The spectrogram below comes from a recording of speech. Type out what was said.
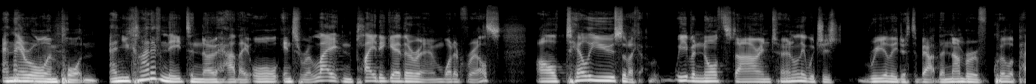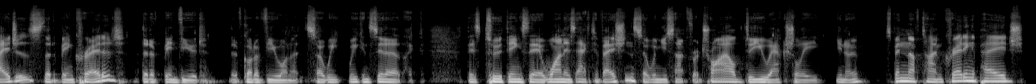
and they're all important. And you kind of need to know how they all interrelate and play together and whatever else. I'll tell you, so like we have a North Star internally, which is really just about the number of Qwilr pages that have been created that have been viewed, that have got a view on it. So we we consider like there's two things there. One is activation. So when you sign up for a trial, do you actually, you know, spend enough time creating a page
